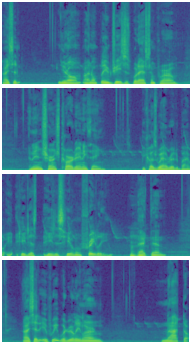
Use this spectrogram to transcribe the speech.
I said, you know, I don't believe Jesus would ask him for a, an insurance card or anything, because when I read the Bible, he just he just healed them freely Mhm. back then. I said, if we would really learn not to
